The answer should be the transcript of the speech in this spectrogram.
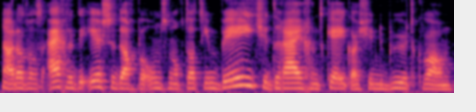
Nou, dat was eigenlijk de eerste dag bij ons nog dat hij een beetje dreigend keek als je in de buurt kwam.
